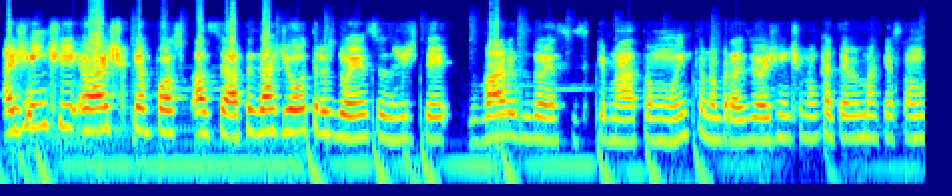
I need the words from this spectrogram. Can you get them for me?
A gente, eu acho que eu posso, assim, apesar de outras doenças, a gente ter várias doenças que matam muito no Brasil, a gente nunca teve uma questão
